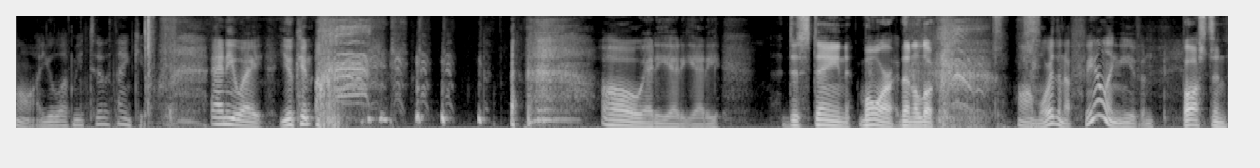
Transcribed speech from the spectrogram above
Oh, you love me too? Thank you. Anyway, you can. oh, Eddie, Eddie, Eddie. Disdain more than a look. Oh, more than a feeling, even. Boston.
